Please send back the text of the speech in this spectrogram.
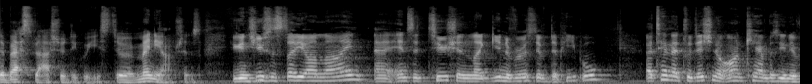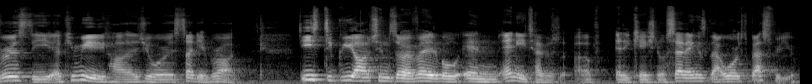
the best bachelor degrees. There are many options. You can choose to study online at an institution like University of the People, attend a traditional on-campus university, a community college, or study abroad. These degree options are available in any type of educational settings that works best for you.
